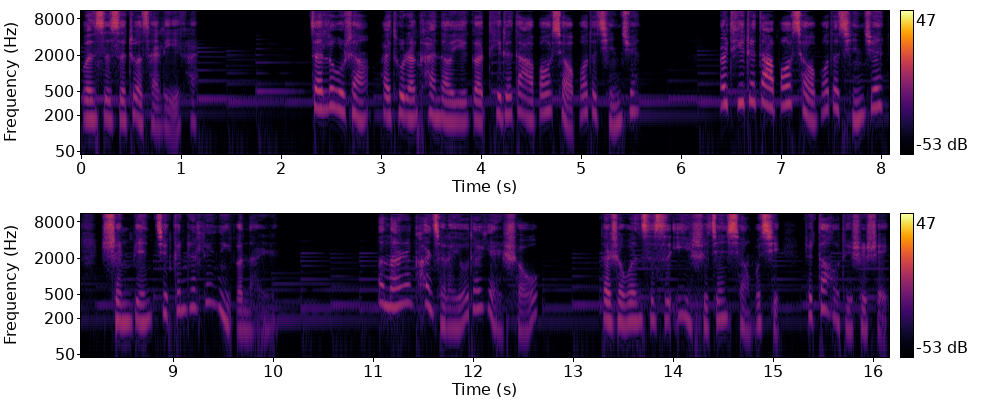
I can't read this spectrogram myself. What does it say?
温思思这才离开。在路上还突然看到一个提着大包小包的秦娟，而提着大包小包的秦娟身边竟跟着另一个男人。那男人看起来有点眼熟，但是温思思一时间想不起这到底是谁。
